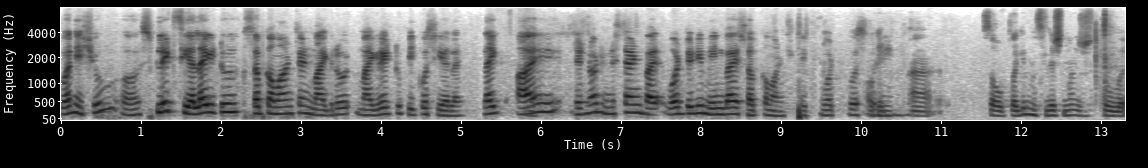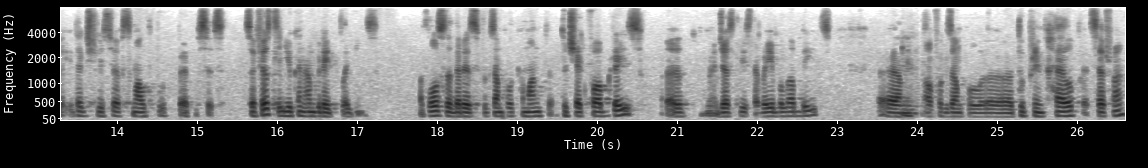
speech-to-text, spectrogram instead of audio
one issue: uh, split CLI to subcommands and migrate migrate to picocli. Like I did not understand by what did you mean by subcommands? Like what was okay. Uh, so plugin installation manager tool it actually serves multiple purposes. So firstly, you can upgrade plugins, but also there is, for example, command to check for upgrades, uh, just list available updates um, or for example, uh, to print help, etc.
